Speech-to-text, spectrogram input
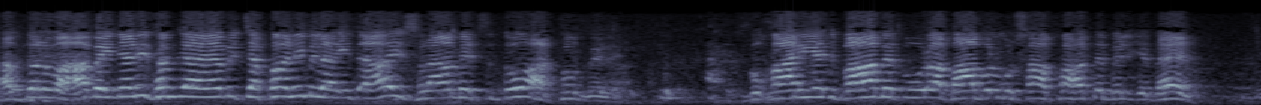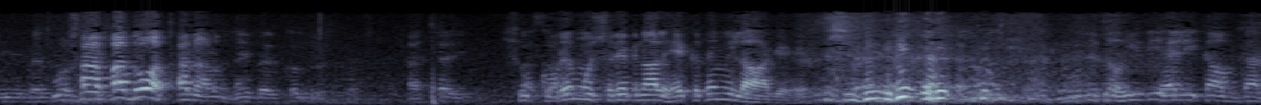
ابدل وہاب ایسا نہیں سمجھایا بھی چپا نہیں ملائی دا اسلام دو ہاتھ ہوتے ہیں بخاری باب ہے پورا باب المسافہ بل جدین مسافہ دو ہاتھوں بالکل اچھا جی شکر ہے مشرق نال ایک دن ملا گئے ہیلی کاپٹر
